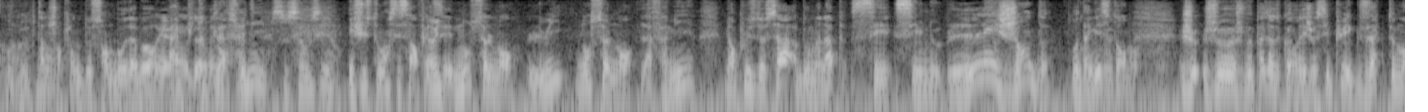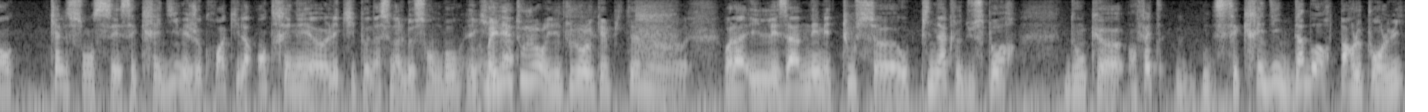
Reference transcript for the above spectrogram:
un, Complètement. un champion de sambo d'abord et Ah, euh, puis de toute la ensuite. famille, parce que ça aussi. hein. Et justement, c'est ça en fait. Ah oui. C'est non seulement lui, non seulement la famille, mais en plus de ça, Abdulmanap, c'est c'est une légende au Daghestan. Complètement, ouais. Je, je, je veux pas dire de conneries, je sais plus exactement quels sont ses, ses crédits, mais je crois qu'il a entraîné euh, l'équipe nationale de sambo et Bah, il a- est toujours, il est toujours le capitaine. euh, ouais. voilà, et il les a amenés mais tous euh, au pinacle du sport. Donc euh, en fait, ses crédits d'abord parlent pour lui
